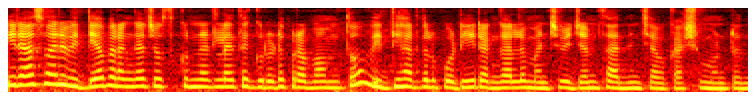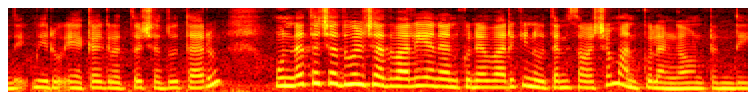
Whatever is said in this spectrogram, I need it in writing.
ఈ రాశి వారి విద్యాపరంగా చూసుకున్నట్లయితే గురుడు ప్రభావంతో విద్యార్థులు పోటీ రంగాల్లో మంచి విజయం సాధించే అవకాశం ఉంటుంది. మీరు ఏకాగ్రతతో చదువుతారు. ఉన్నత చదువులు చదవాలి అని అనుకునే వారికి నూతన సంవత్సరం అనుకూలంగా ఉంటుంది.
